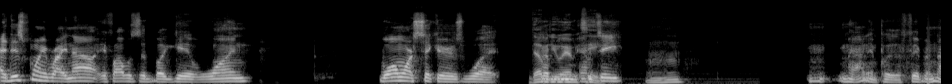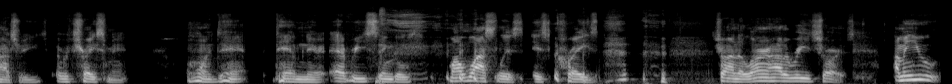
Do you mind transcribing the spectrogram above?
At this point right now, if I was to but get one, Walmart sticker is what? WMT. hmm Man, I didn't put a Fibonacci retracement on damn damn near every single. my watch list is crazy. Trying to learn how to read charts. I mean, you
